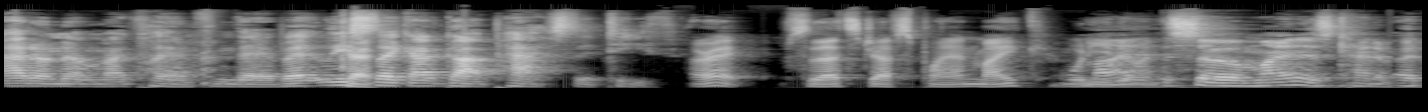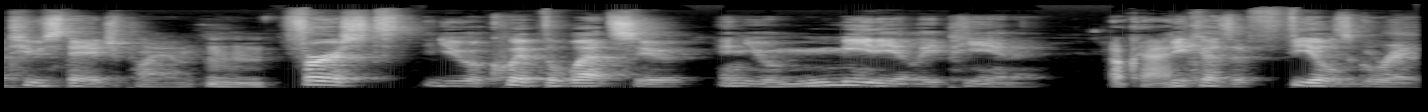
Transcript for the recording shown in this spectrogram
I don't know my plan from there, but at least Okay. like I've got past the teeth. All right. So that's Jeff's plan. Mike, what are you doing? So mine is kind of a two stage plan. hmm First, you equip the wetsuit and you immediately pee in it Okay. because it feels great.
